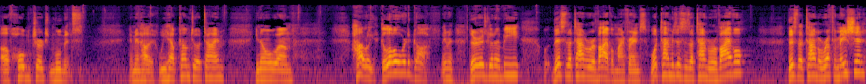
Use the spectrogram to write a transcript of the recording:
of home church movements. Amen. Hallelujah. We have come to a time, you know, um, hallelujah. Glory to God. Amen. There is going to be, this is a time of revival, my friends. What time is this? This is a time of revival. This is a time of reformation.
